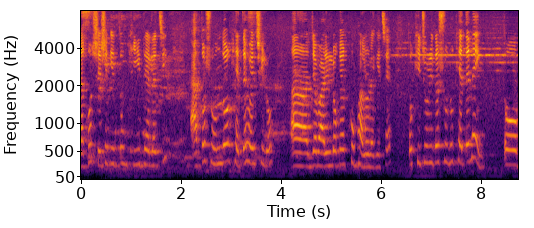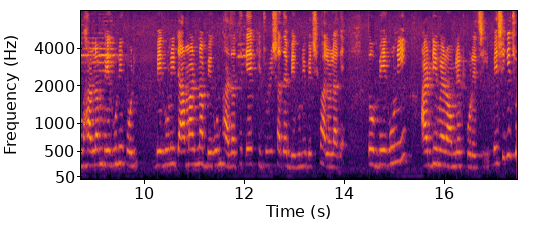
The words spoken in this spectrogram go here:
দেখো, শেষে কিন্তু ঘি ঢেলেছি। এত সুন্দর খেতে হয়েছিল। যে বাড়ির লোকের খুব ভালো লেগেছে। তো খিচুড়ি তো শুধু খেতে নেই। তো ভাবলাম বেগুনি করি। বেগুনিটা আমার না বেগুন ভাজা থেকে খিচুড়ির সাথে বেগুনি বেশি ভালো লাগে। তো বেগুনি আর ডিমের অমলেট করেছি। বেশি কিছু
